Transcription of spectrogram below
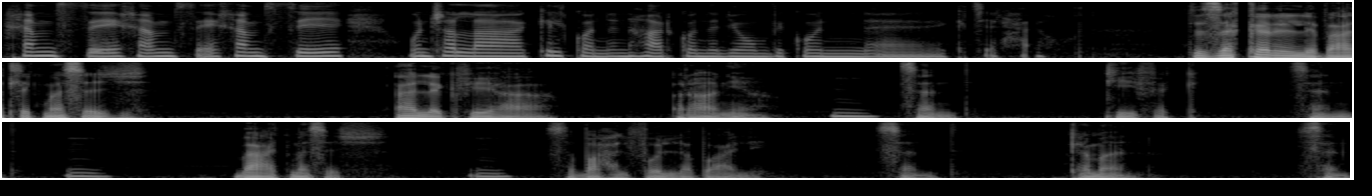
555 وإن شاء الله كلكم نهاركم اليوم بيكون آه، كتير حلو. تتذكر اللي بعت لك message؟ قال لك فيها رانيا مم. سند. كيفك؟ سند. مم. بعت message. مم. صباح الفل أبو علي. سند. كمان سند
